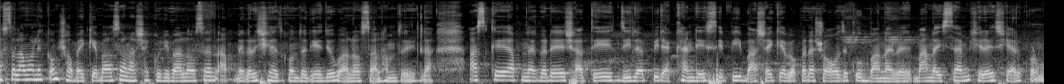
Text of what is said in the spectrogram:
আসসালামু আলাইকুম, সবাইকে ভালো আছেন? আশা করি ভালো আছেন। আপনাদের সিরাজগঞ্জ গিয়ে দিও, ভালো আছে আলহামদুলিল্লাহ। আজকে আপনাদের সাথে জিলাপির একখান রেসিপি বাসায় কে বকাটা সহজে খুব বানাবে বানাইছে, আমি সেটাই শেয়ার করব।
